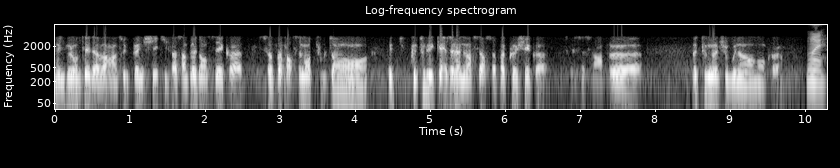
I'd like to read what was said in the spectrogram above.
a une volonté d'avoir un truc punchy qui fasse un peu danser, quoi. Que soit pas forcément tout le temps, que, que tous les cases de la noirceur soient pas cochés, quoi. Parce que ce serait un peu, euh, un peu too much au bout d'un moment, quoi. Ouais.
